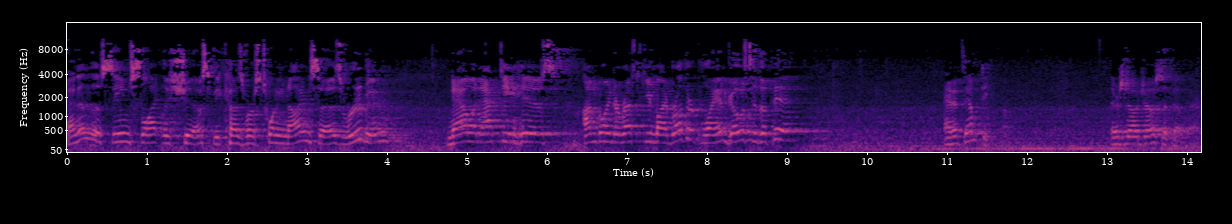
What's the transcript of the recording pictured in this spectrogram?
And then the scene slightly shifts because verse 29 says Reuben, now enacting his I'm going to rescue my brother plan, goes to the pit and it's empty. There's no Joseph in there.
